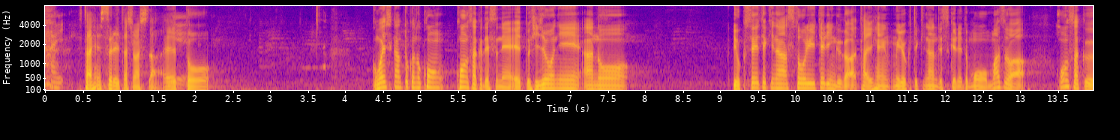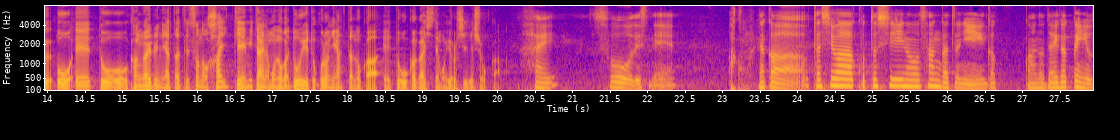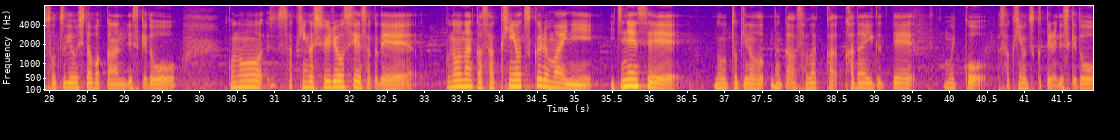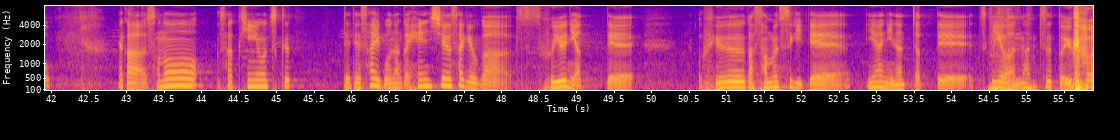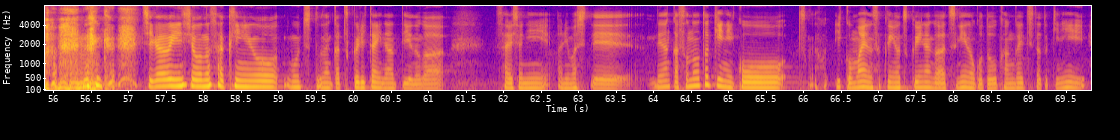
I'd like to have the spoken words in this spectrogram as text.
はい。大変失礼いたしました。えっ、と小林監督の今今作ですね、えっと非常にあの抑制的なストーリーテリングが大変魅力的なんですけれども、まずは本作をえっと考えるにあたってその背景みたいなものがどういうところにあったのか、えっとお伺いしてもよろしいでしょうか？はい。そうですね。なんか私は今年の3月に学あの大学院を卒業したばっかなんですけどこの作品が修了制作でこのなんか作品を作る前に1年生の時のなんか課題でもう一個作品を作ってるんですけどなんかその作品を作ってて最後なんか編集作業が冬にあって冬が寒すぎて嫌になっちゃって次は夏というかなんか違う印象の作品をもうちょっとなんか作りたいなっていうのが最初にありましてでなんかその時にこう一個前の作品を作りながら次のことを考えてた時に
